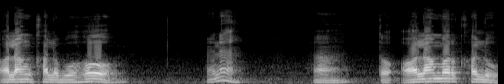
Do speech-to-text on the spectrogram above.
अलंग खलबो हो, है ना? हाँ तो अलम और खलु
